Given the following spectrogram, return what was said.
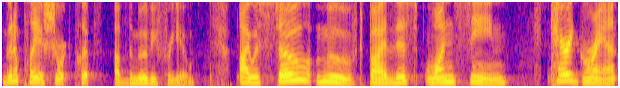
I'm going to play a short clip of the movie for you. I was so moved by this one scene. Cary Grant,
